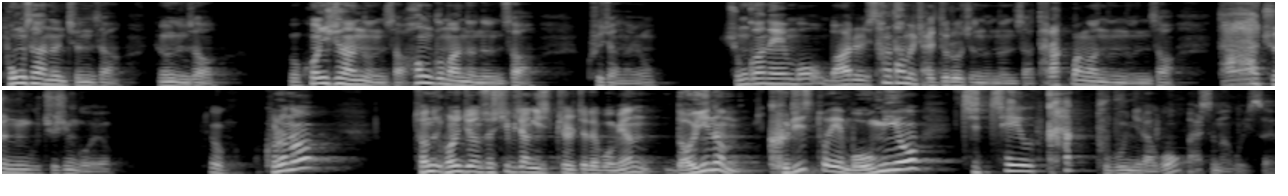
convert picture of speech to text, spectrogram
봉사하는 전사, 은사, 헌신하는 은사, 헌금하는 은사 그러잖아요. 중간에 뭐 말을 상담을 잘 들어주는 은사, 다락방하는 은사 다 준, 주신 거예요. 그러나 저는 고린도전서 12장 27절에 보면 너희는 그리스도의 몸이요 지체의 각 부분이라고 말씀하고 있어요.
